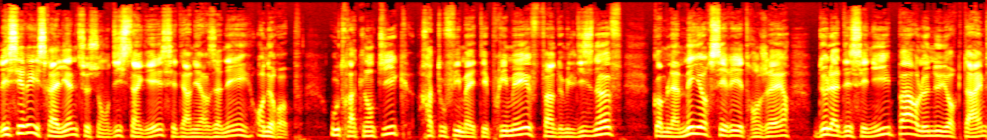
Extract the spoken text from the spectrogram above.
Les séries israéliennes se sont distinguées ces dernières années en Europe. Outre-Atlantique, Khatoufim a été primé fin 2019 comme la meilleure série étrangère de la décennie par le New York Times,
